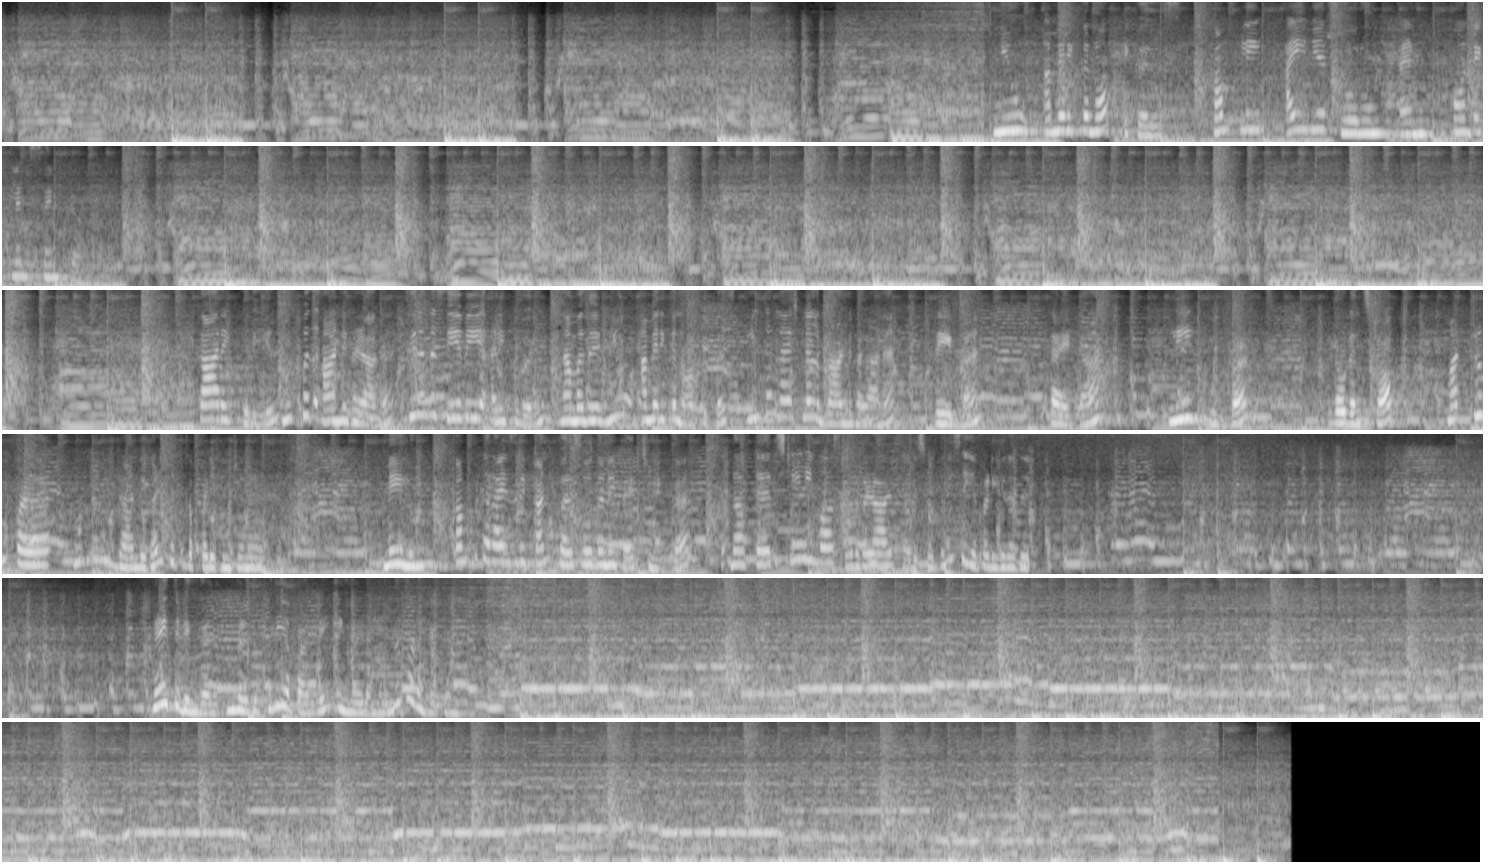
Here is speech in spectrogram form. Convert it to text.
New American Opticals, complete eyewear showroom and contact lens center. காரைக்குடியில் முப்பது ஆண்டுகளாக சிறந்த சேவையை அளித்து வரும் நமது new American opticals international பிராண்டுகளான Rayban Titan Lee Cooper Rodenstock மற்றும் பல முன்னணி பிராண்டுகள் விற்கப்படுகின்றன. மேலும் கம்ப்யூட்டரைஸ்டு கண் பரிசோதனை பயிற்சி மிக்க டாக்டர் ஸ்ரீனிவாஸ் அவர்களால் பரிசோதனை செய்யப்படுகிறது. விழித்திடுங்கள் உங்களது புதிய பார்வை எங்களிடமிருந்து தொடங்கட்டும்.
